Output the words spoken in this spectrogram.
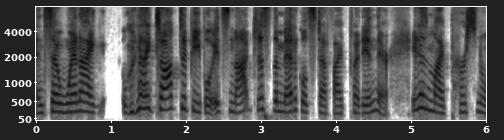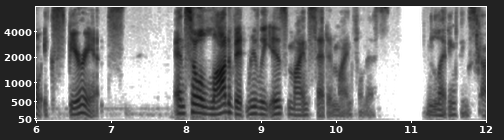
And so when I when I talk to people, it's not just the medical stuff I put in there. It is my personal experience. And so a lot of it really is mindset and mindfulness and letting things go.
